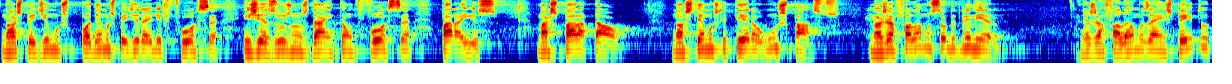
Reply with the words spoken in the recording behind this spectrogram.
Nós pedimos, podemos pedir a ele força e Jesus nos dá então força para isso. Mas para tal, nós temos que ter alguns passos. Nós já falamos sobre o primeiro, nós já falamos a respeito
